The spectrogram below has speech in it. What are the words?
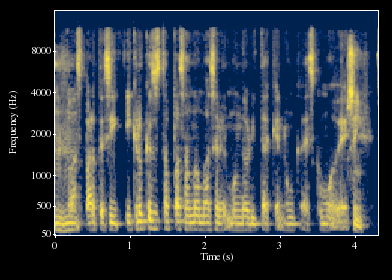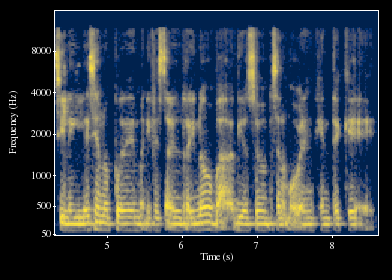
en todas partes. Y, y, creo que eso está pasando más en el mundo ahorita que nunca. Es como de si la iglesia no puede manifestar el reino, va, Dios se va a empezar a mover en gente que,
